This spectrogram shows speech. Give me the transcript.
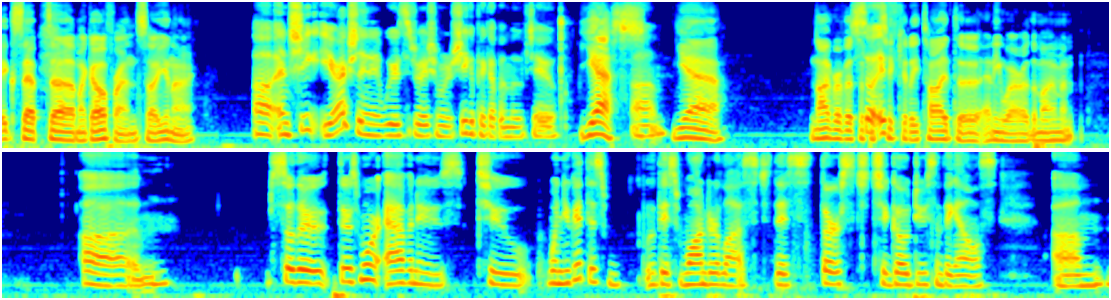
except uh, my girlfriend, so you know. Uh, and she, you're actually in a weird situation where she could pick up and move too. Yes. Um, yeah. Neither of us so are if- particularly tied to anywhere at the moment. um so there there's more avenues to when you get this this wanderlust this thirst to go do something else um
